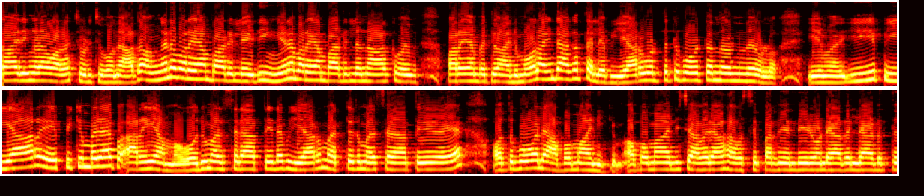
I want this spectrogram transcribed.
കാര്യങ്ങളെ വളച്ചൊടിച്ച് പോകുന്നത്. അത് അങ്ങനെ പറയാൻ പാടില്ല. ഇത് ഇങ്ങനെ പറയാൻ പാടില്ലെന്ന് ആർക്ക് പറയാൻ പറ്റും? അനുമോൾ അതിന്റെ അകത്തല്ലേ? പി ആർ കൊടുത്തിട്ട് പോയിട്ടെന്നേ ഉള്ളൂ. ഈ പി ആർ ഏൽപ്പിക്കുമ്പോഴേ അറിയാം. ഒരു മത്സരാർത്ഥിയുടെ പി ആർ മറ്റൊരു മത്സരാർത്ഥിയെ അതുപോലെ അപമാനിക്കും. അപമാനിച്ച് അവരാ ഹൗസിൽ പറഞ്ഞ് എന്തെങ്കിലും ഉണ്ടെങ്കിൽ അതെല്ലാം എടുത്ത്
